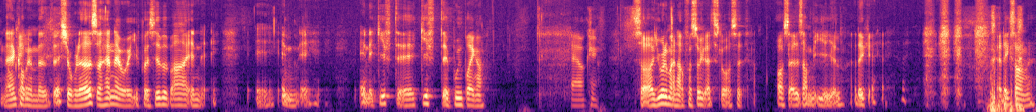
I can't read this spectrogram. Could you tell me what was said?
Men han Okay. kom jo med chokolade, så han er jo i princippet bare en, øh, en, øh, en gift, øh, gift øh, budbringer. Ja, okay. Så julemanden har forsøgt at slå os, os alle sammen i ihjel. Er det ikke, er det ikke sådan, man-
